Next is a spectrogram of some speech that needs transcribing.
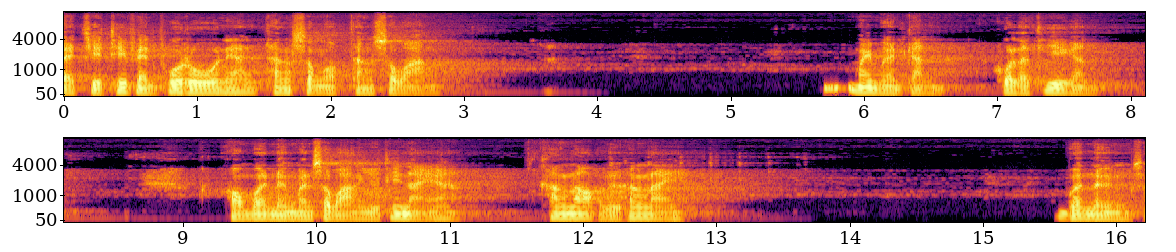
แต่จิตที่เป็นผู้รู้เนี่ยทั้งสงบทั้งสว่าง ไม่เหมือนกันคนละที่กัน ของเบอร์หนึ่งมันสว่างอยู่ที่ไหนอะข้างนอกหรือข้างในเบอร์หนึ่งส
